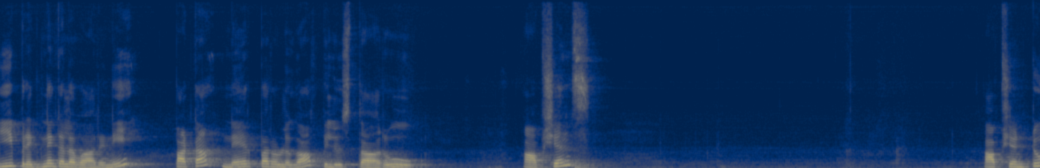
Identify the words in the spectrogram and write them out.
ఈ ప్రజ్ఞ గల వారిని పట నేర్పరులుగా పిలుస్తారు. ఆప్షన్స్ ఆప్షన్ టూ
